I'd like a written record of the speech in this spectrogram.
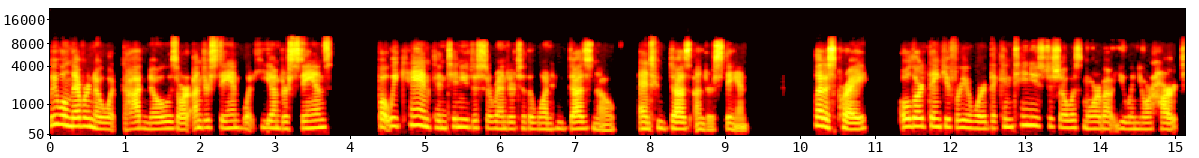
We will never know what God knows or understand what he understands, but we can continue to surrender to the one who does know and who does understand. Let us pray. O oh Lord, thank you for your word that continues to show us more about you and your heart.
